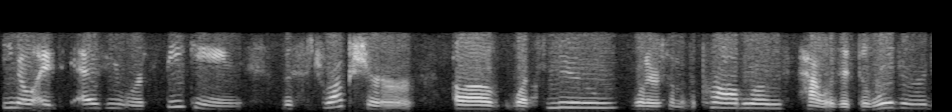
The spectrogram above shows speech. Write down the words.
you know, it, as you were speaking, the structure of what's new, what are some of the problems, how is it delivered,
